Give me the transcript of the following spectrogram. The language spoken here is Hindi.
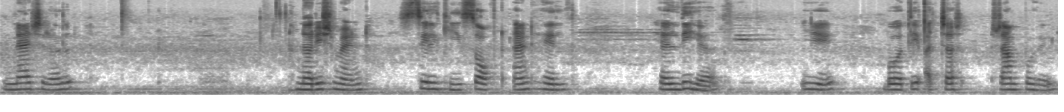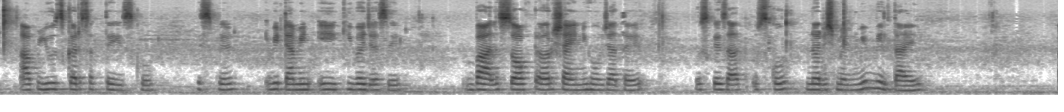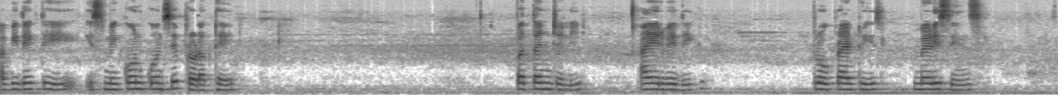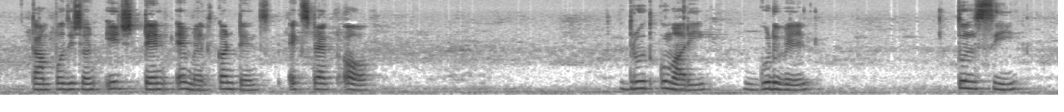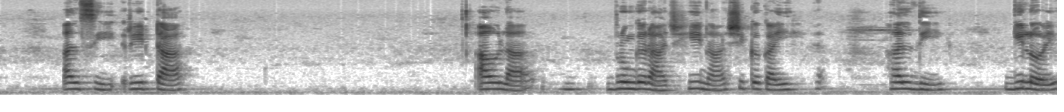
natural nourishment silky soft and health healthy hair ये बहुत ही अच्छा शैम्पू है। आप यूज़ कर सकते हैं इसको। इसमें विटामिन ई की वजह से बाल सॉफ्ट और शाइनी हो जाता है। उसके साथ उसको नरिशमेंट भी मिलता है। अभी देखते हैं इसमें कौन कौन से प्रोडक्ट है। Patanjali, Ayurvedic proprietaries medicines composition each 10 ml contains extract of द्रुत कुमारी गुडवेल तुलसी अलसी रीटा आंवला, भृंगराज, हीना शिककाई हल्दी, गिलोय,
